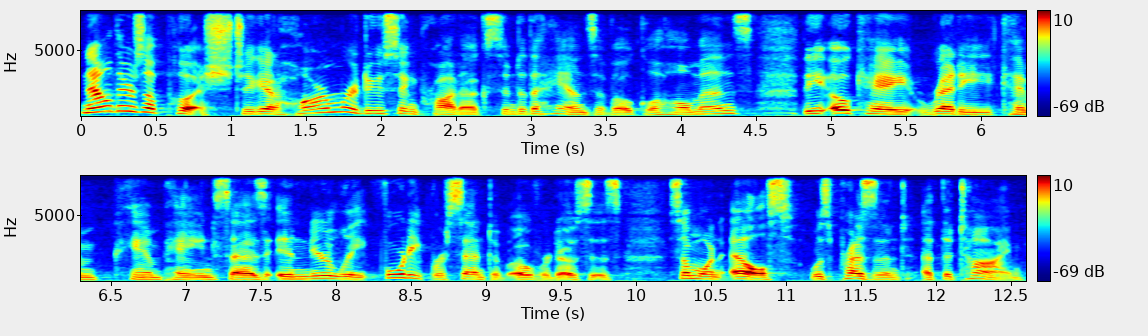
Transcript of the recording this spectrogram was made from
Now there's a push to get harm reducing products into the hands of Oklahomans. The OK Ready campaign says in nearly 40% of overdoses, someone else was present at the time.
